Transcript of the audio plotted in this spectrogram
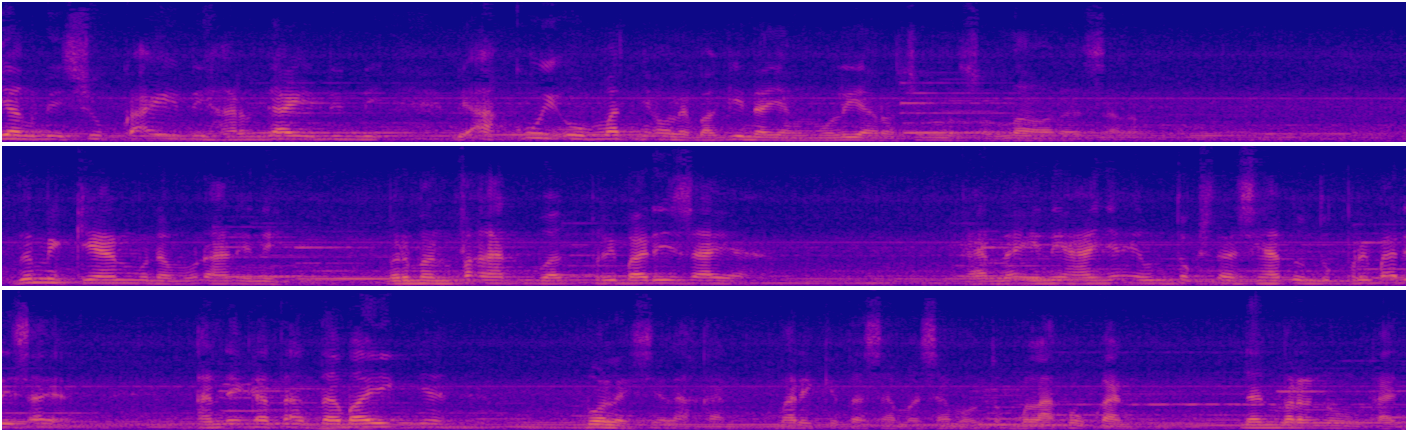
yang disukai, dihargai, di, diakui umatnya oleh baginda yang mulia Rasulullah SAW. Demikian mudah-mudahan ini bermanfaat buat pribadi saya. Karena ini hanya untuk nasihat untuk pribadi saya. Andai kata kata baiknya boleh silakan. Mari kita sama-sama untuk melakukan dan merenungkan.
